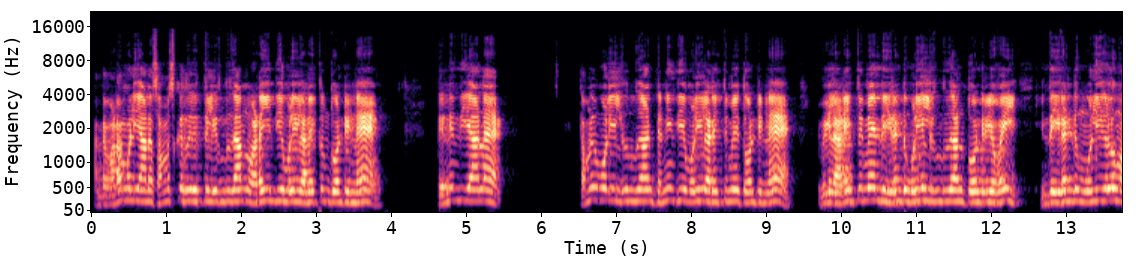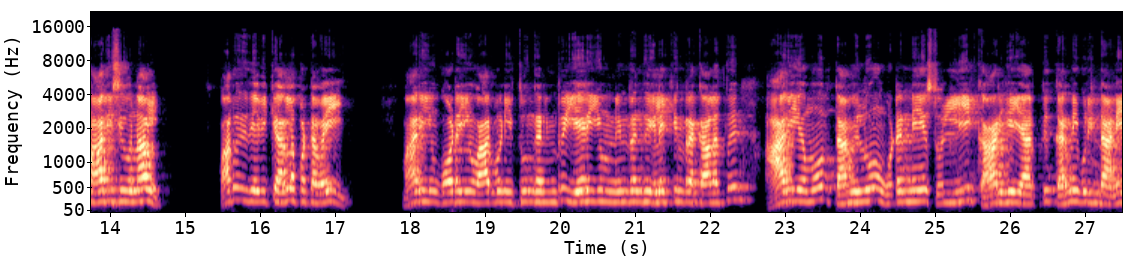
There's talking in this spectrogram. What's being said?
அந்த வடமொழியான சமஸ்கிருதத்தில் இருந்துதான் வட இந்திய மொழிகள் அனைத்தும் தோன்றின. தென்னிந்தியான தமிழ் மொழியில் இருந்துதான் தென்னிந்திய மொழிகள் அனைத்துமே தோன்றின. இவைகள் அனைத்துமே இந்த இரண்டு மொழியில் இருந்துதான் தோன்றியவை. இந்த இரண்டு மொழிகளும் ஆதிசிவனால் பார்வதி தேவிக்கு அருளப்பட்டவை. மாரியும் கோடையும் வார்வணி தூங்க நின்று ஏரியும் நின்றங்கு இழைக்கின்ற காலத்து ஆரியமும் தமிழும் உடனே சொல்லி காரிகையார்க்கு கருணை புரிந்தானே?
